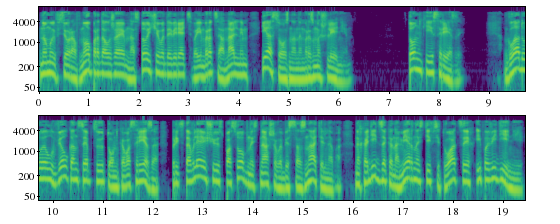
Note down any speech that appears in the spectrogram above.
но мы все равно продолжаем настойчиво доверять своим рациональным и осознанным размышлениям. Тонкие срезы Гладуэлл ввел концепцию тонкого среза, представляющую способность нашего бессознательного находить закономерности в ситуациях и поведении,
